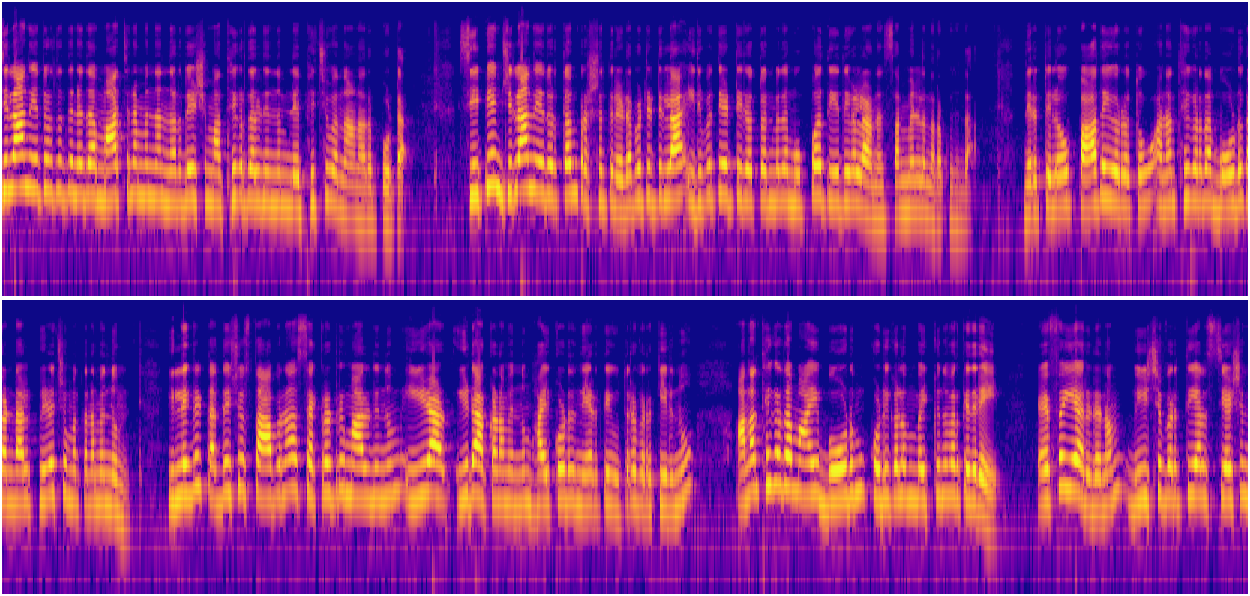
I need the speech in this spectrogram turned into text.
ജില്ലാ നേതൃത്വത്തിനത് മാറ്റണമെന്ന നിർദ്ദേശം അധികൃതരിൽ നിന്നും ലഭിച്ചുവെന്നാണ് റിപ്പോർട്ട്. സി പി എം ജില്ലാ നേതൃത്വം പ്രശ്നത്തിൽ ഇടപെട്ടിട്ടില്ല. ഇരുപത്തിയെട്ട് ഇരുപത്തൊൻപത് മുപ്പത് തീയതികളിലാണ് സമ്മേളനം നടക്കുന്നത്. നിരത്തിലോ പാതയോരത്തോ അനധികൃത ബോർഡ് കണ്ടാൽ പിഴ ചുമത്തണമെന്നും ഇല്ലെങ്കിൽ തദ്ദേശ സ്ഥാപന സെക്രട്ടറിമാരിൽ നിന്നും ഈടാക്കണമെന്നും ഹൈക്കോടതി നേരത്തെ ഉത്തരവിറക്കിയിരുന്നു. അനധികൃതമായി ബോർഡും കൊടികളും വയ്ക്കുന്നവർക്കെതിരെ എഫ്ഐആർ ഇടണം. വീഴ്ച വരുത്തിയാൽ സ്റ്റേഷൻ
